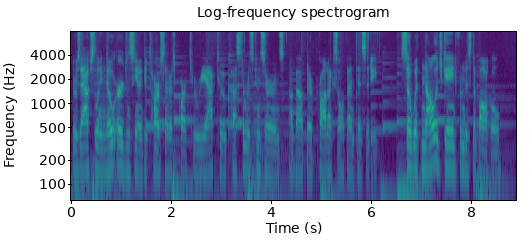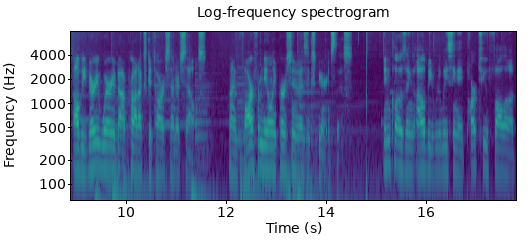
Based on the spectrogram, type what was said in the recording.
there was absolutely no urgency on Guitar Center's part to react to a customer's concerns about their product's authenticity. So, with knowledge gained from this debacle, I'll be very wary about products Guitar Center sells. I am far from the only person who has experienced this. In closing, I'll be releasing a part 2 follow up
